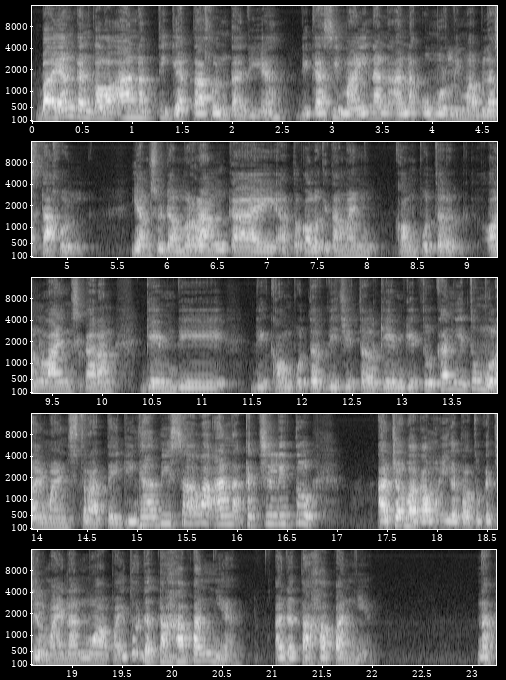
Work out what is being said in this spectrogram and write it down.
Bayangkan kalau anak 3 tahun tadi ya, dikasih mainan anak umur 15 tahun yang sudah merangkai atau kalau kita main komputer online sekarang game di di komputer digital game gitu kan itu mulai main strategi nggak bisa lah anak kecil itu ah coba kamu ingat waktu kecil mainanmu apa itu ada tahapannya ada tahapannya nah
